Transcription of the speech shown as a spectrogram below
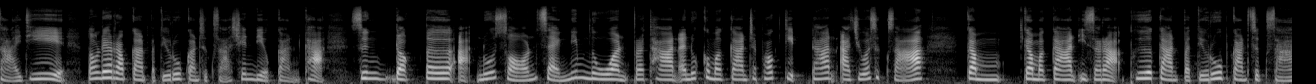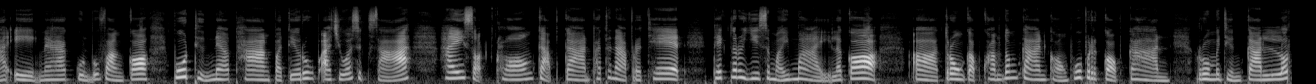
สายที่ต้องได้รับการปฏิรูปการศึกษาเช่นเดียวกันค่ะ ซึ่งดรอนุสรแสงนิ่มนวลประธานอนุกรรมการเฉพาะกิจด้านอาชีวศึกษากรรมกรรมการอิสระเพื่อการปฏิรูปการศึกษาเองนะคะคุณผู้ฟังก็พูดถึงแนวทางปฏิรูปอาชีวศึกษา ให้สอดคล้องกับการพัฒนาประเทศ เทคโนโลยีสมัยใหม่ แล้วก็ตรงกับความต้องการของผู้ประกอบการ รวมไปถึงการลด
